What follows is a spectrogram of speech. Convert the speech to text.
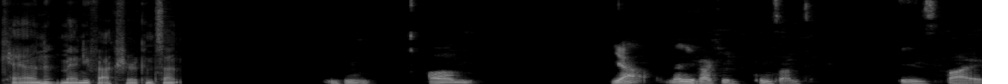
can manufacture consent. Mm-hmm. Um, yeah, manufactured consent is by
